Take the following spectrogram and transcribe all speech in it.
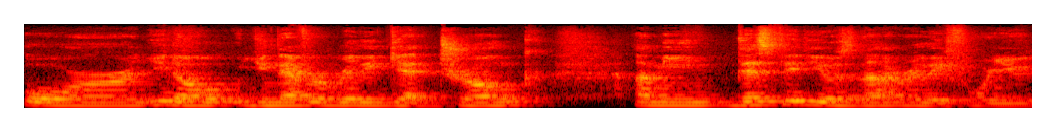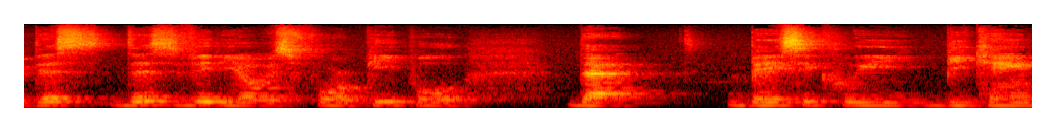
or you know you never really get drunk i mean this video is not really for you this this video is for people that basically became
